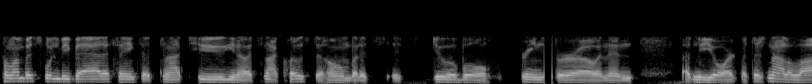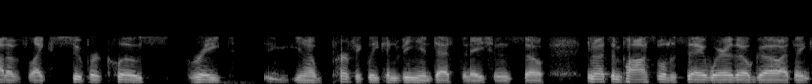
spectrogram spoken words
Columbus wouldn't be bad. I think that's not too, you know, it's not close to home, but it's it's doable. Greensboro and then uh, New York, but there's not a lot of like super close, great, you know, perfectly convenient destinations. So, you know, it's impossible to say where they'll go. I think,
